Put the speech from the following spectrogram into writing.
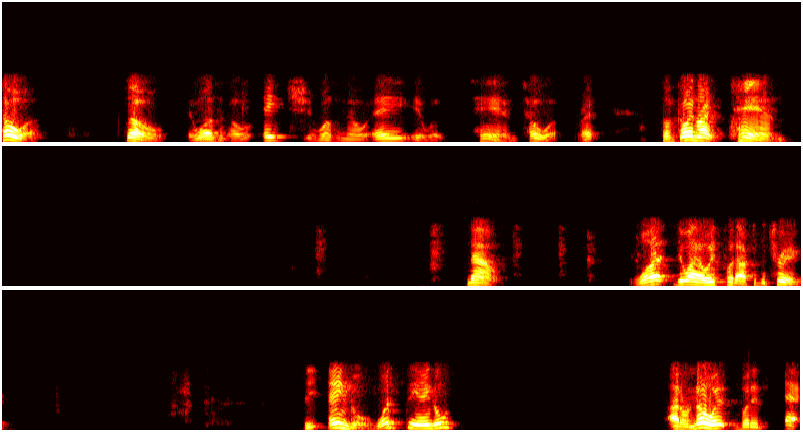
TOA. So it wasn't OH, it wasn't oh OA, it was tan, TOA, right? So go ahead and write tan. Now, what do I always put after the trig? The angle. What's the angle? I don't know it, but it's x.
